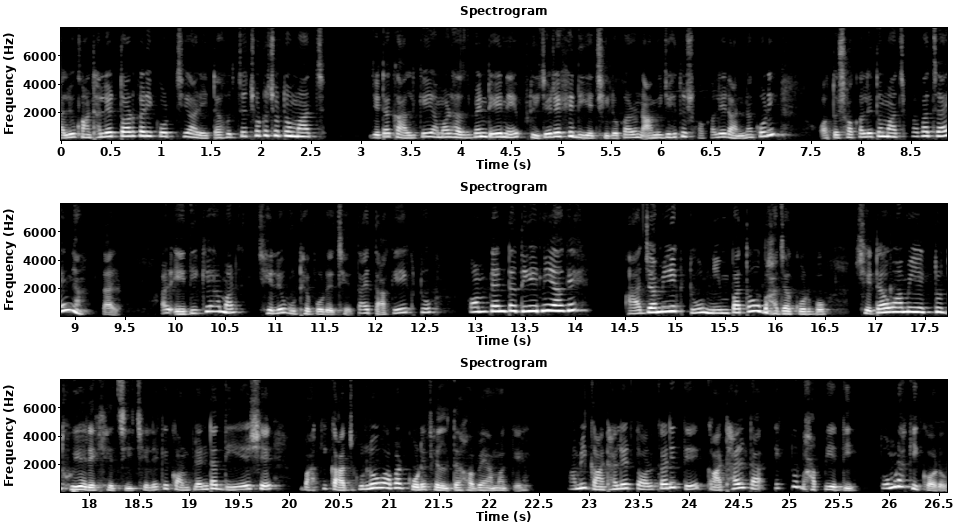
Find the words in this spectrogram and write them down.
আলু কাঁঠালের তরকারি করছি, আর এটা হচ্ছে ছোট ছোট মাছ, যেটা কালকেই আমার হাজব্যান্ড এনে ফ্রিজে রেখে দিয়েছিল। কারণ আমি যেহেতু সকালে রান্না করি, অত সকালে তো মাছ পাওয়া যায় না, তাই। আর এদিকে আমার ছেলে উঠে পড়েছে, তাই তাকে একটু কমপ্লেনটা দিয়ে নিই আগে। আজ আমি একটু নিম পাতাও ভাজা করব। সেটাও আমি একটু ধুয়ে রেখেছি। ছেলেকে কমপ্লেনটা দিয়ে এসে বাকি কাজগুলোও আবার করে ফেলতে হবে আমাকে। আমি কাঁঠালের তরকারিতে কাঁঠালটা একটু ভাপিয়ে দিই। তোমরা কি করো?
